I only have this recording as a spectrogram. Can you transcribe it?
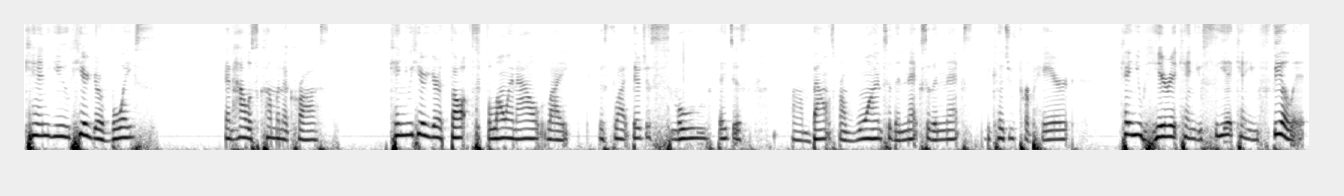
Can you hear your voice and how it's coming across? Can you hear your thoughts flowing out like it's like they're just smooth? They just um, bounce from one to the next to the next because you've prepared. Can you hear it? Can you see it? Can you feel it?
